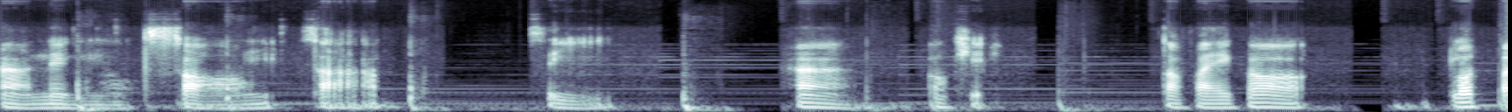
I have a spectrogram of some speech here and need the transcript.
อ่าหนึ่งสองสามสี่ห้าโอเค ต่อไปก็ลดไป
